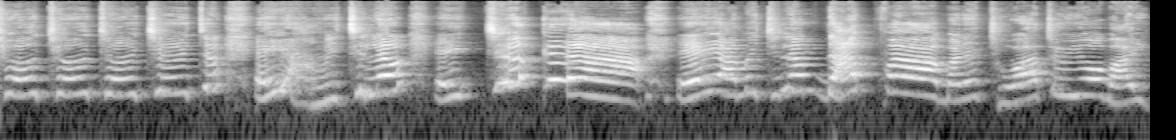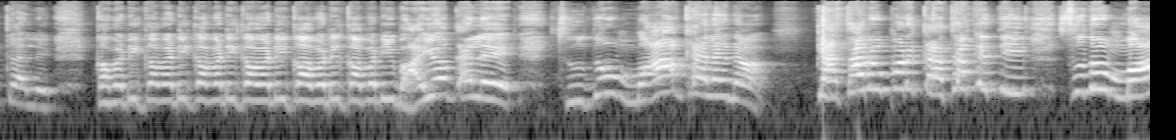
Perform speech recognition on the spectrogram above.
ছৌ ছৌ ছৌ ছৌ ছৌ, এই আমি ছিলাম এই চোখা এই আমি ছিলাম দাপ্পা মানে ছোঁয়াছুঁইও ভাই খেলে। কাবাডি কাবাডি কাবাডি কাবাডি কাবাডি কাবাডি ভাইও খেলে, শুধু মা খেলে না ক্যাথার উপর ক্যাথা খেতি শুধু মা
